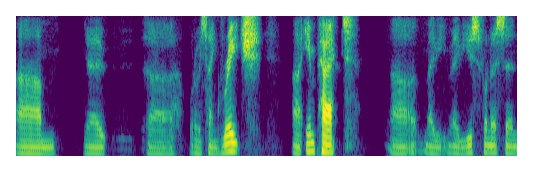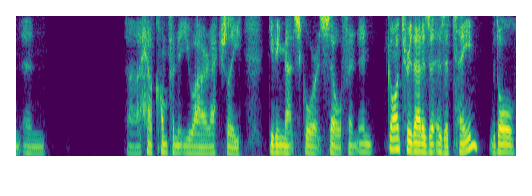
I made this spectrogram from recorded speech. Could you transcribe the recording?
um, you know uh, what are we saying reach uh, impact uh, maybe maybe usefulness and and uh, how confident you are at actually giving that score itself. And and gone through that as a, as a team with all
